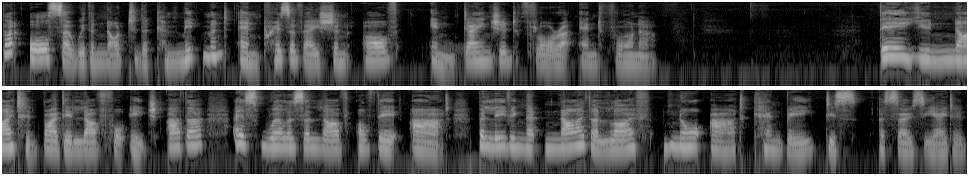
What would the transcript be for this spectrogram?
but also with a nod to the commitment and preservation of endangered flora and fauna. They're united by their love for each other as well as a love of their art, believing that neither life nor art can be disassociated.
